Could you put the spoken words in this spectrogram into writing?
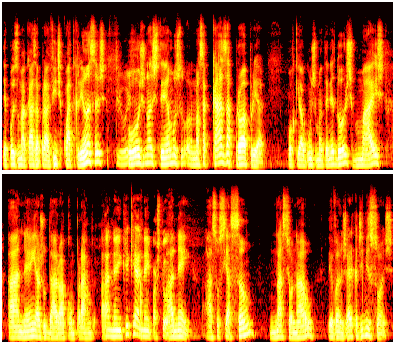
depois uma casa para 24 crianças. E hoje? Hoje? nós temos a nossa casa própria, porque alguns mantenedores, mais a ANEM ajudaram a comprar. A, ANEM. O que que é ANEM, pastor? a ANEM, a Associação Nacional Evangélica de Missões.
